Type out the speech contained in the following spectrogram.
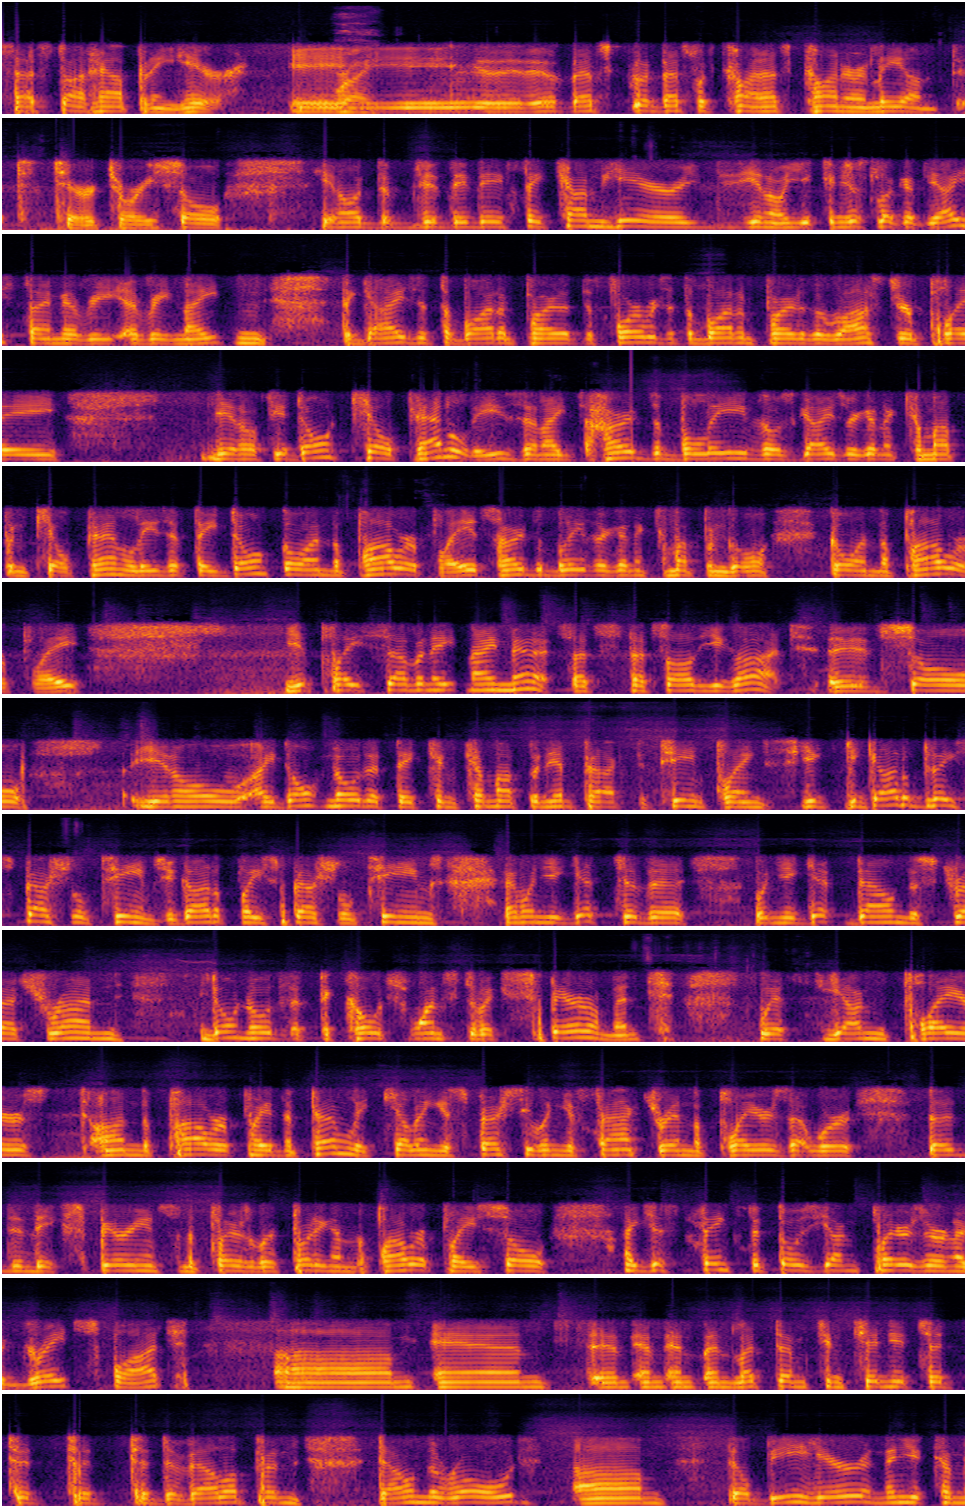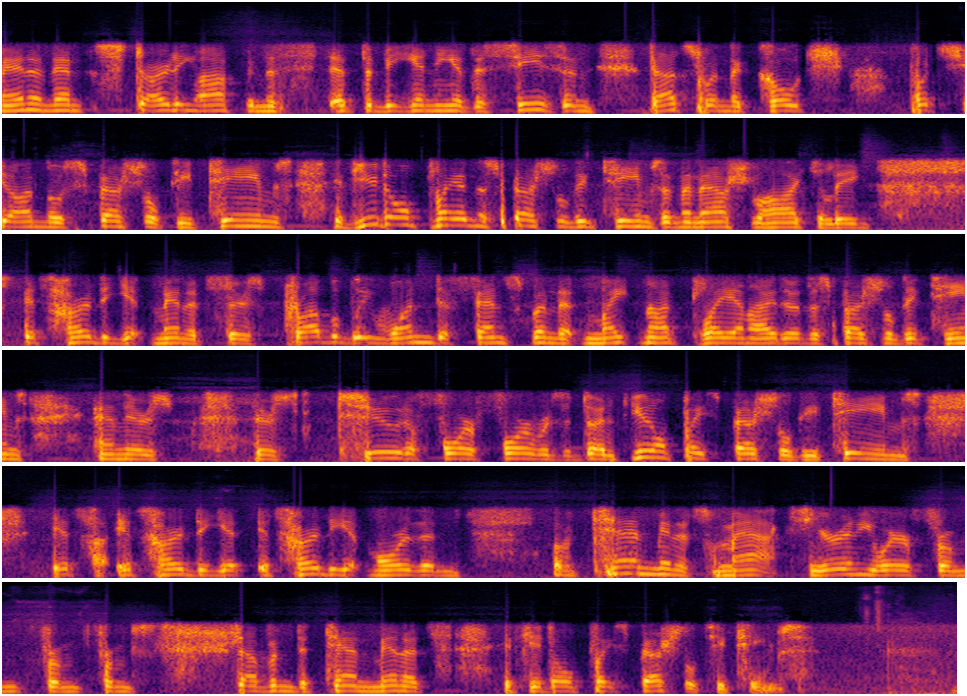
That's not happening here. Right. Uh, that's good. That's what Con- that's Connor and Leon territory. So, you know, they, they, if they come here. You know, you can just look at the ice time every every night, and the guys at the bottom part of the forwards at the bottom part of the roster play you know, if you don't kill penalties, and I hard to believe those guys are going to come up and kill penalties. If they don't go on the power play, it's hard to believe they're going to come up and go go on the power play you play seven, eight, nine minutes. That's that's all you got. Uh, so, you know, I don't know that they can come up and impact the team playing. You, you got to play special teams. You got to play special teams. And when you get to the when you get down the stretch run, you don't know that the coach wants to experiment with young players on the power play and the penalty killing, especially when you factor in the players that were the, the, the experience and the players that we're putting on the power play. So I just think that those young players are in a great spot um, and, and, and, and let them continue to, to, to, to develop. And down the road, um, they'll be here. And then you come in, and then starting off in the, at the beginning of the season, that's when the coach puts you on those specialty teams. If you don't play in the specialty teams in the National Hockey League, it's hard to get minutes. There's probably one defenseman that might not play in either of the specialty teams, and there's there's two to four forwards. If you don't play specialty teams, it's it's hard to get it's hard to get more than ten 10 minutes max. You're anywhere from, from, from seven to 10 minutes if you don't play specialty teams.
